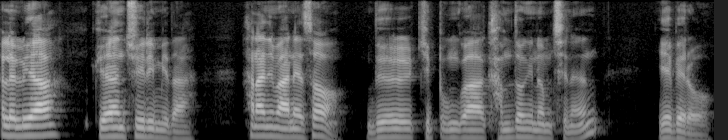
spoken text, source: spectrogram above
할렐루야, 귀한 주일입니다. 하나님 안에서 늘 기쁨과 감동이 넘치는 예배로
